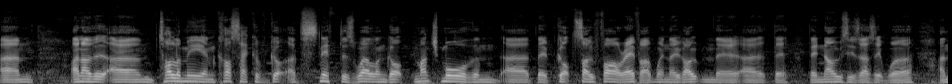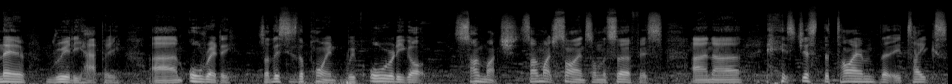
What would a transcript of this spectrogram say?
Um, I know that um, Ptolemy and COSAC have got have sniffed as well and got much more than uh, they've got so far ever when they've opened their, uh, their, their noses, as it were, and they're really happy um, already. So this is the point. We've already got so much, so much science on the surface, and uh, it's just the time that it takes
